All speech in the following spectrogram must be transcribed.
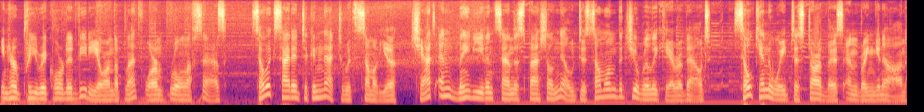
In her pre-recorded video on the platform, Roloff says, so excited to connect with some of you, chat and maybe even send a special note to someone that you really care about. So can't wait to start this and bring it on.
